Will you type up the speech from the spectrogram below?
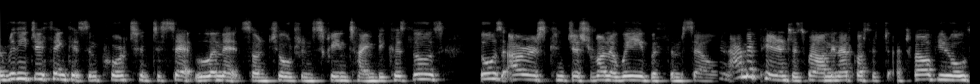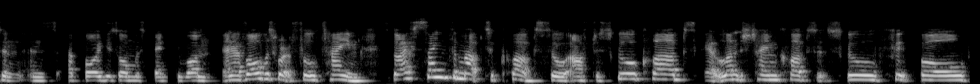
I really do think it's important to set limits on children's screen time because those those hours can just run away with themselves. And I'm a parent as well. I mean, I've got a 12 year old and, and a boy who's almost 21, and I've always worked full time. So I've signed them up to clubs. So after school clubs, at lunchtime clubs at school, football,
